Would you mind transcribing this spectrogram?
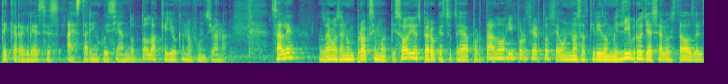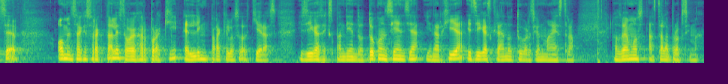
de que regreses a estar enjuiciando todo aquello que no funciona. ¿Sale? Nos vemos en un próximo episodio. Espero que esto te haya aportado. Y por cierto, si aún no has adquirido mis libros, ya sea los estados del ser o mensajes fractales, te voy a dejar por aquí el link para que los adquieras y sigas expandiendo tu conciencia y energía y sigas creando tu versión maestra. Nos vemos hasta la próxima.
